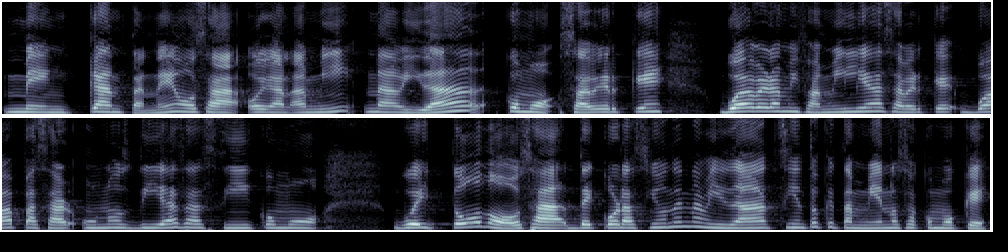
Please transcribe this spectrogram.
me encantan, ¿eh? O sea, oigan, a mí Navidad, como saber que voy a ver a mi familia, saber que voy a pasar unos días así como güey, todo, o sea, decoración de Navidad, siento que también, o sea, como que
